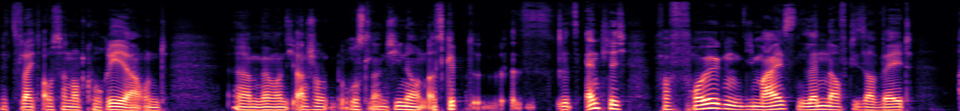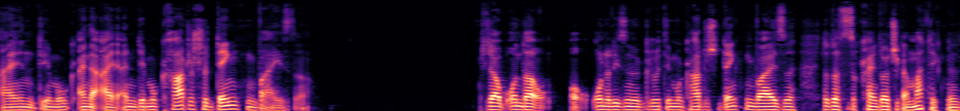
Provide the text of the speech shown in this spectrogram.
jetzt vielleicht außer Nordkorea und ähm, wenn man sich anschaut, Russland, China und es gibt es, letztendlich verfolgen die meisten Länder auf dieser Welt ein Demo, eine, eine, demokratische Denkenweise. Ich glaube, unter, unter diese Begriff demokratische Denkenweise, ich glaube, das ist doch keine deutsche Grammatik, ne?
